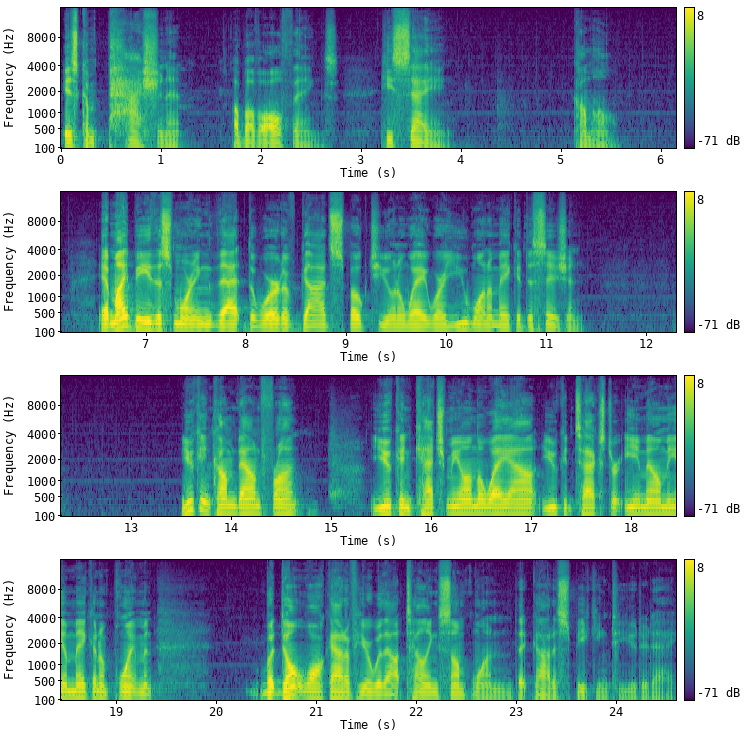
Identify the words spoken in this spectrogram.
is compassionate above all things. He's saying, Come home. It might be this morning that the Word of God spoke to you in a way where you want to make a decision. You can come down front. You can catch me on the way out. You can text or email me and make an appointment. But don't walk out of here without telling someone that God is speaking to you today.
